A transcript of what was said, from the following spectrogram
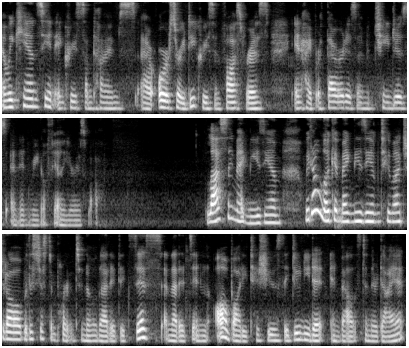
And we can see an increase sometimes, uh, or sorry, decrease in phosphorus in hyperthyroidism and changes and in renal failure as well. Lastly, magnesium. We don't look at magnesium too much at all, but it's just important to know that it exists and that it's in all body tissues. They do need it in balanced in their diet.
